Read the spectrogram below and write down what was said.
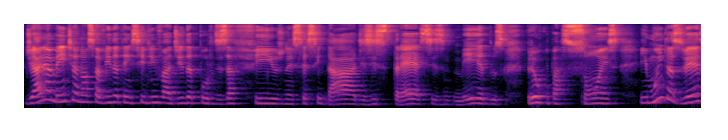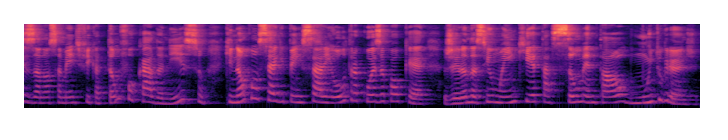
Diariamente a nossa vida tem sido invadida por desafios, necessidades, estresses, medos, preocupações, e muitas vezes a nossa mente fica tão focada nisso que não consegue pensar em outra coisa qualquer, gerando assim uma inquietação mental muito grande.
